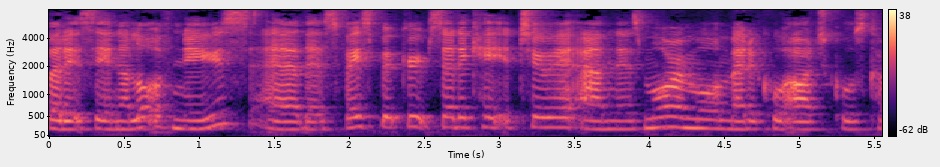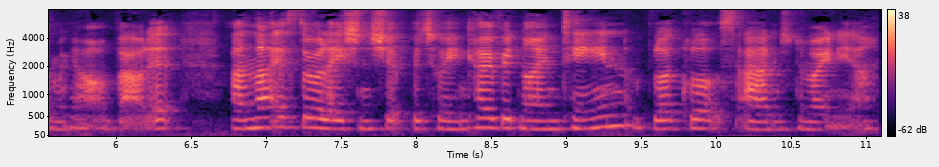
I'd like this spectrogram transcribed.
but it's in a lot of news. Uh, there's Facebook groups dedicated to it and there's more and more medical articles coming out about it, and that is the relationship between COVID 19, blood clots, and pneumonia.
